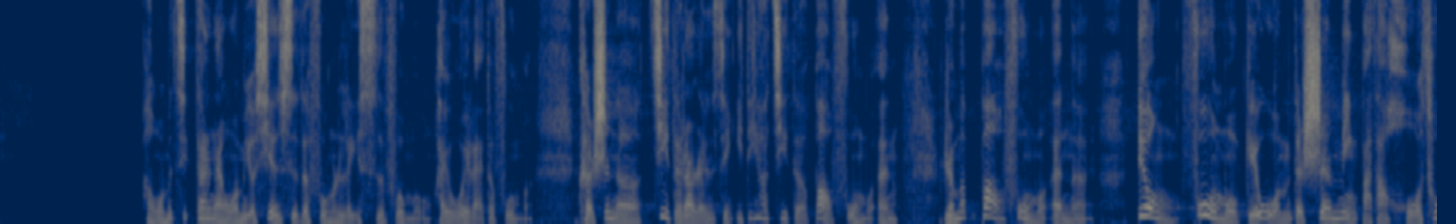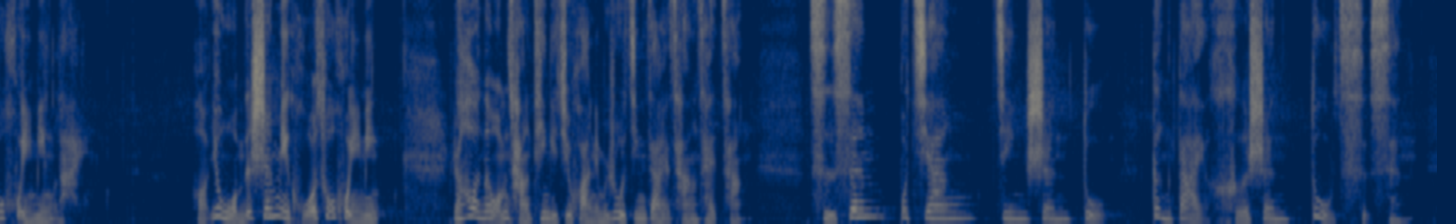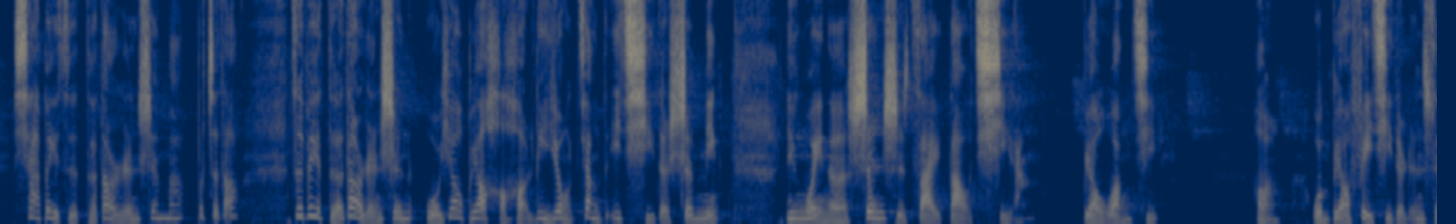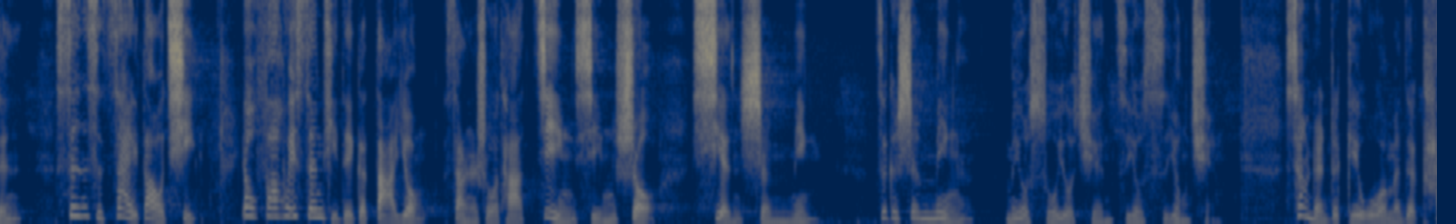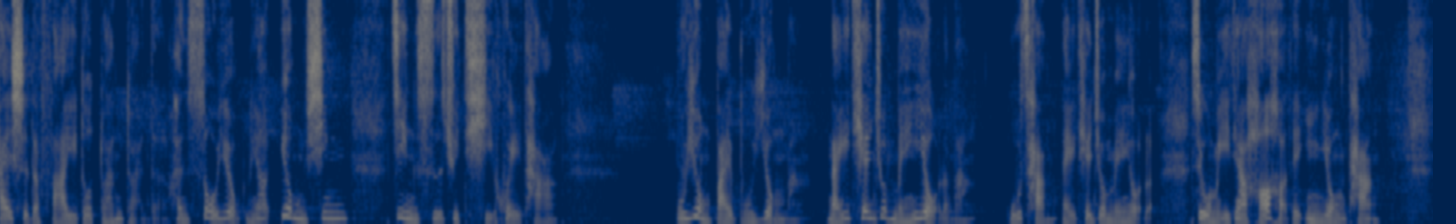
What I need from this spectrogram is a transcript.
好，我们当然我们有现世的父母、累世父母，还有未来的父母。可是呢，记得到人生，一定要记得报父母恩。怎么报父母恩呢？用父母给我们的生命，把它活出慧命来。好，用我们的生命活出慧命。然后呢，我们常听一句话，你们入经藏也常常在唱：“此生不将今生度，更待何生度此生。”下辈子得到人生吗？不知道。这辈子得到人生，我要不要好好利用这样的一期的生命？因为呢，生是载道气啊，不要忘记。啊，我们不要废弃的人生，生是载道气，要发挥身体的一个大用。上人说他尽行受献生命，这个生命没有所有权，只有使用权。上人的给我们的开示的法语都短短的，很受用。你要用心静思去体会它，不用白不用嘛，哪一天就没有了嘛？无常，哪一天就没有了。所以我们一定要好好的应用它。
